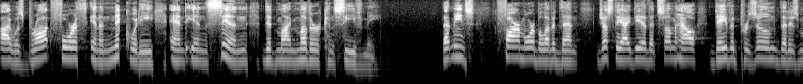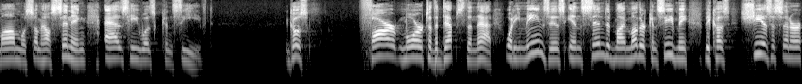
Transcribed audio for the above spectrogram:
I was brought forth in iniquity, and in sin did my mother conceive me. That means far more, beloved, than just the idea that somehow David presumed that his mom was somehow sinning as he was conceived. It goes far more to the depths than that. What he means is, In sin did my mother conceive me, because she is a sinner,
